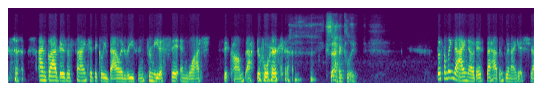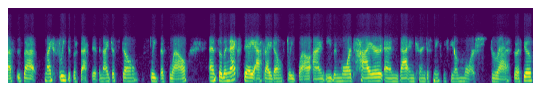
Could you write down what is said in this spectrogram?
I'm glad there's a scientifically valid reason for me to sit and watch sitcoms after work. exactly. So something that I notice that happens when I get stressed is that my sleep is affected and I just don't sleep as well. And so the next day after I don't sleep well, I'm even more tired. And that in turn just makes me feel more stressed. So it feels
